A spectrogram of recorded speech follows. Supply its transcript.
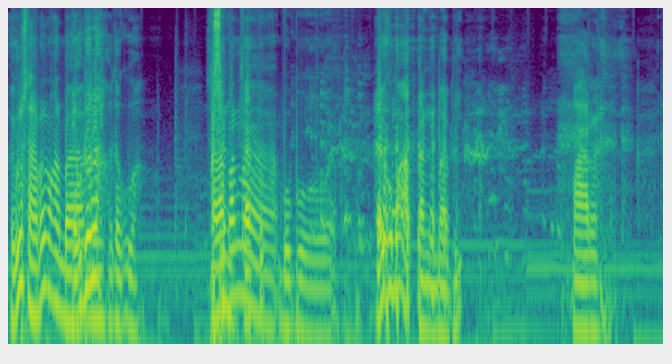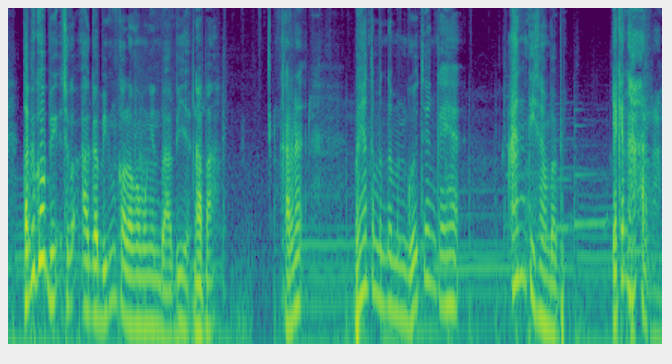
Lu sarapan makan babi. Ya udahlah kata gua. Sarapan mah satu. bubur. Lalu gua makan babi. Parah. Tapi gue bi- suka agak bingung kalau ngomongin babi ya. Kenapa? Karena banyak temen-temen gue tuh yang kayak anti sama babi. Ya kan haram.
